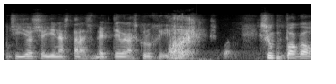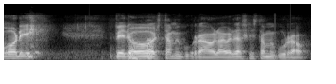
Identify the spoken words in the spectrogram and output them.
cuchillo, se oyen hasta las vértebras crujidas. Es un poco gore, pero está muy currado, la verdad es que está muy currado.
